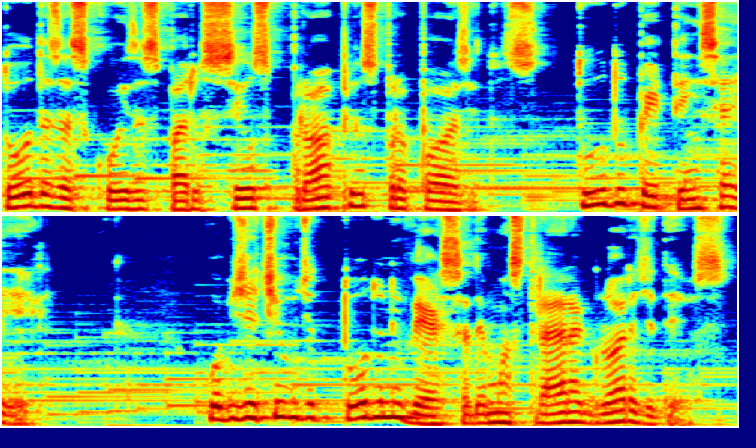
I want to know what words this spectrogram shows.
todas as coisas para os seus próprios propósitos. Tudo pertence a Ele. O objetivo de todo o universo é demonstrar a glória de Deus.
